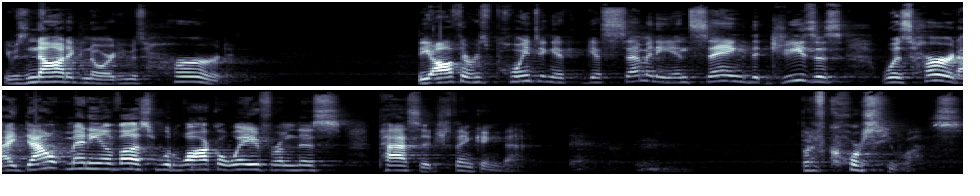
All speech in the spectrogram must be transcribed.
He was not ignored, he was heard. The author is pointing at Gethsemane and saying that Jesus was heard. I doubt many of us would walk away from this passage thinking that. But of course he was.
